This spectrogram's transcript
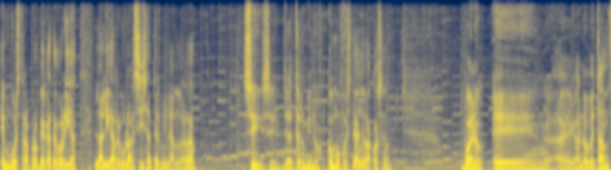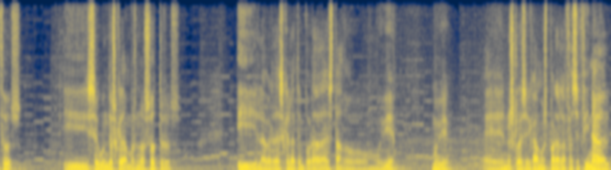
en vuestra propia categoría, la liga regular sí se ha terminado, ¿verdad? Sí, sí, ya terminó. ¿Cómo fue este año la cosa? Bueno, eh, eh, ganó Betanzos y segundos quedamos nosotros y la verdad es que la temporada ha estado muy bien, muy bien. Eh, nos clasificamos para la fase final,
